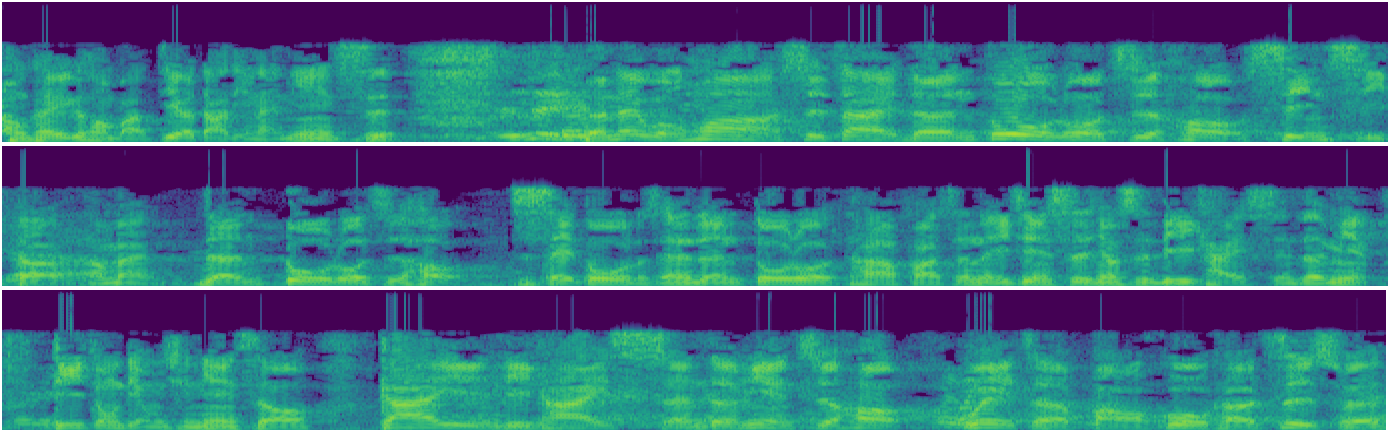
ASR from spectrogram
我们可以一同把第二大点来念一次。人类文化是在人堕落之后兴起的。他们人堕落之后是谁堕？人堕落，他发生的一件事就是离开神的面。第一重点，我们一起念一次哦。该隐离开神的面之后，为着保护和自存，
